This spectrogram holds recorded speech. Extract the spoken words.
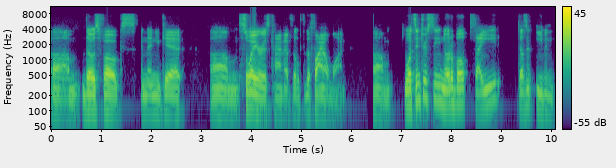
Um, those folks, and then you get um, Sawyer is kind of the, the final one. Um, what's interesting, notable, Sayid doesn't even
